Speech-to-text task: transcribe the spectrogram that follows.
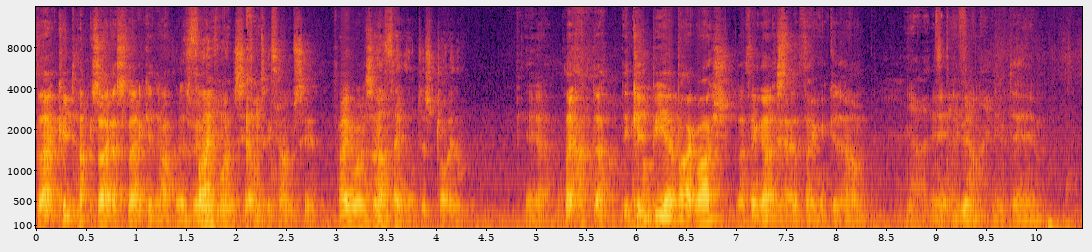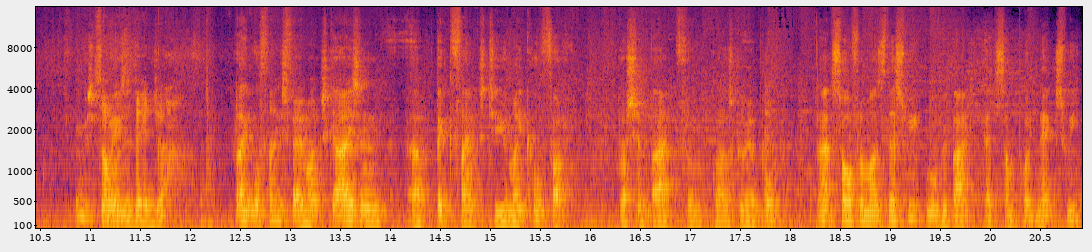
That could ha- that, that could happen as well. Five one Celtic. I'm saying. Five one Celtic. I think they'll destroy them. Yeah, I think that, that, there could be a backlash. I think that's Yeah. the thing that could happen. Yeah, Uh, it's you definitely. wouldn't, you'd, um, wouldn't be It's always a danger. Right. Well, thanks very much, guys, and a big thanks to you, Michael, for rushing back from Glasgow Airport. That's all from us this week. We'll be back at some point next week.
